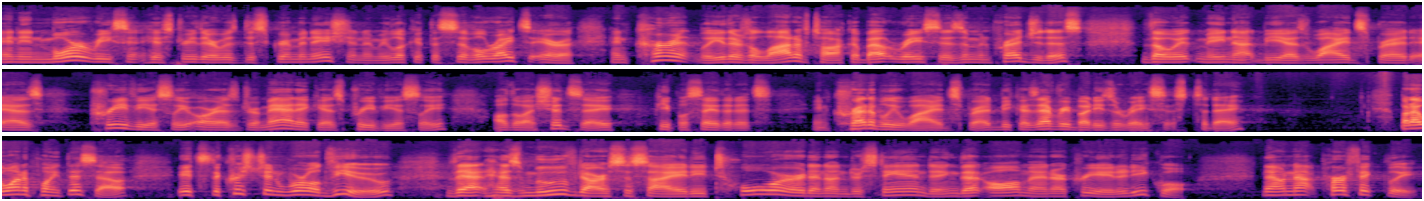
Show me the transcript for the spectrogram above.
And in more recent history, there was discrimination. And we look at the civil rights era. And currently, there's a lot of talk about racism and prejudice, though it may not be as widespread as previously or as dramatic as previously. Although I should say, people say that it's incredibly widespread because everybody's a racist today. But I want to point this out. It's the Christian worldview that has moved our society toward an understanding that all men are created equal. Now, not perfectly.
